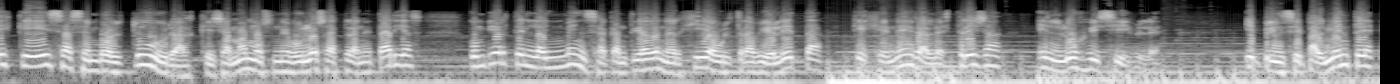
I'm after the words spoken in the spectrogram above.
es que esas envolturas que llamamos nebulosas planetarias convierten la inmensa cantidad de energía ultravioleta que genera la estrella en luz visible y principalmente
